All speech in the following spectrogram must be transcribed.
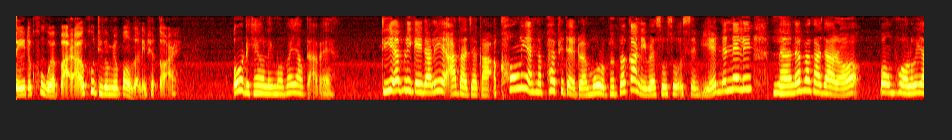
လေးတစ်ခုပဲပါတာအခုဒီလိုမျိုးပုံစံလေးဖြစ်သွားတယ်။အိုးတကယ်ကိုလိမ်မော်ဘက်ရောက်တာပဲ။ဒီ applicator လေးရဲ့အားသာချက်ကအခေါင်းလေးကနှစ်ဖက်ဖြစ်တဲ့အတွက်မို့လို့ဘက်ဘက်ကနေပဲဆိုးဆိုးအဆင်ပြေရနည်းနည်းလေးလန်တဲ့ဘက်ကကြတော့ ပုံဖော်လို့ရ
